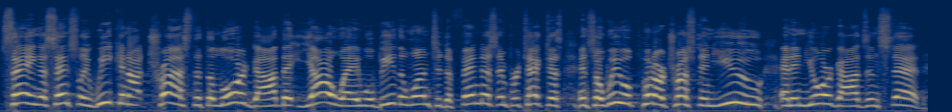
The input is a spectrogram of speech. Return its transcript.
Saying essentially, we cannot trust that the Lord God, that Yahweh will be the one to defend us and protect us, and so we will put our trust in you and in your gods instead.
